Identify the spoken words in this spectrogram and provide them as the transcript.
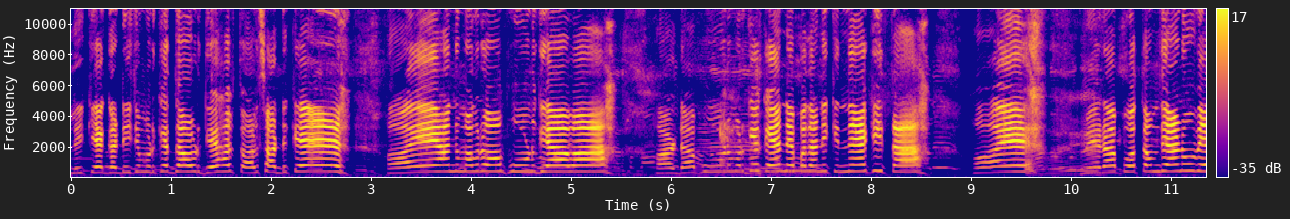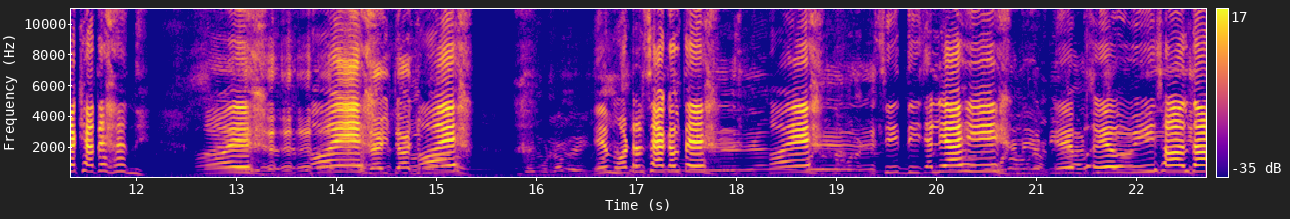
ਲੈ ਕੇ ਗੱਡੀ 'ਚ ਮੁੜ ਕੇ ਦੌੜ ਗਏ, ਹਸਪਤਾਲ ਛੱਡ ਕੇ। ਹਾਏ, ਅਨ ਮਗਰੋਂ ਫੋਨ ਗਿਆ ਵਾ। ਸਾਡਾ ਫੋਨ ਮੁੜ ਕੇ ਕਿਸੇ ਨੇ ਪਤਾ ਨਹੀਂ ਕਿੰਨੇ ਕੀਤਾ। ਹਾਏ ਮੇਰਾ ਪੁੱਤ ਆਉਂਦਿਆਂ ਨੂੰ ਵੇਖਿਆ ਤੇ ਹੈ ਨਹੀਂ। ਹਾਏ ਹਾਏ ਹਾਏ। ਇਹ ਮੋਟਰਸਾਈਕਲ ਤੇ ਹਾਏ ਸਿੱਧੀ ਚੱਲਿਆ ਸੀ। ਇਹ ਇਹ 20 ਸਾਲ ਦਾ।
